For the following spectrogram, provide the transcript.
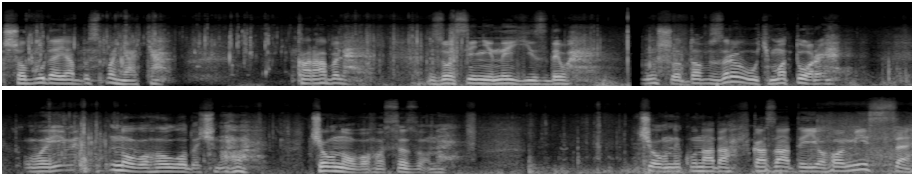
Що буде, я без поняття. Корабль з осені не їздив. Ну що, та взривуть мотори во ім'я нового лодочного човнового сезону. Човнику треба вказати його місце.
